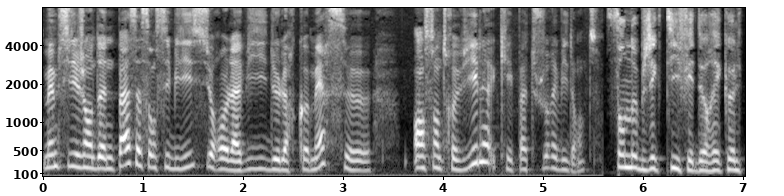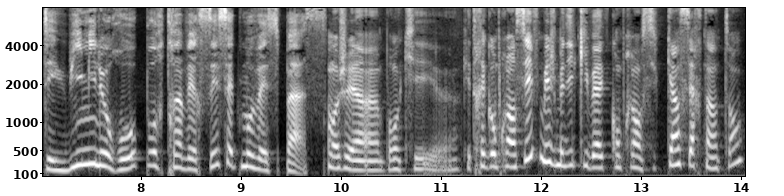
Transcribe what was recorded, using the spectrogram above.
même si les gens donnent pas, ça sensibilise sur la vie de leur commerce euh, en centre-ville, qui est pas toujours évidente. Son objectif est de récolter 8000 euros pour traverser cette mauvaise passe. Moi, j'ai un banquier euh, qui est très compréhensif, mais je me dis qu'il va être compréhensif qu'un certain temps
